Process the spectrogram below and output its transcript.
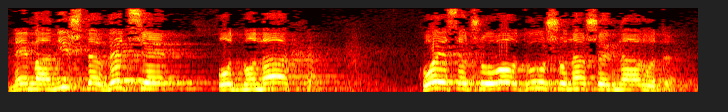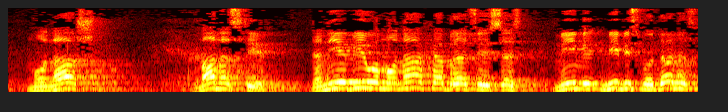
nema ništa veće od monaha. Ko je sačuvao dušu našeg naroda? Monaštvo, manastir. Da nije bilo monaha, braćo i sest, mi, mi bismo danas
